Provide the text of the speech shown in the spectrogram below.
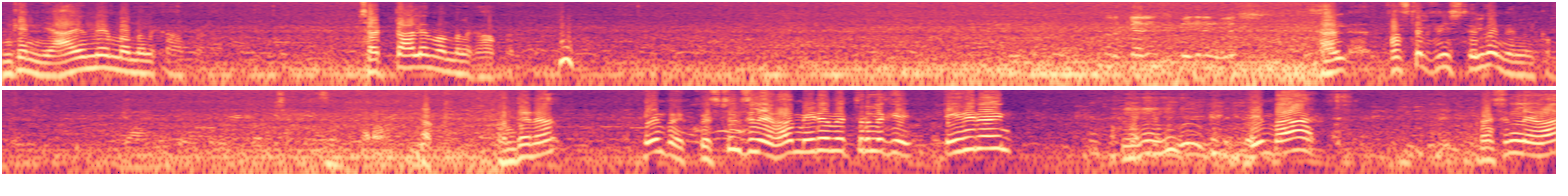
ఇంకా న్యాయమే మమ్మల్ని కాపాడాలి. చట్టాలే మమ్మల్ని కాపాడాలి. Can you speak in English? First finish Telugu నేను అంతేనా? ఏం బా క్వశ్చన్స్ లేవా మీడియా మిత్రులకి? TV nine? ఏం బా ప్రశ్నలు లేవా?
